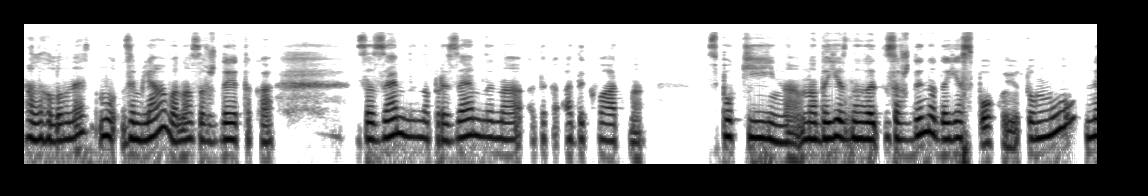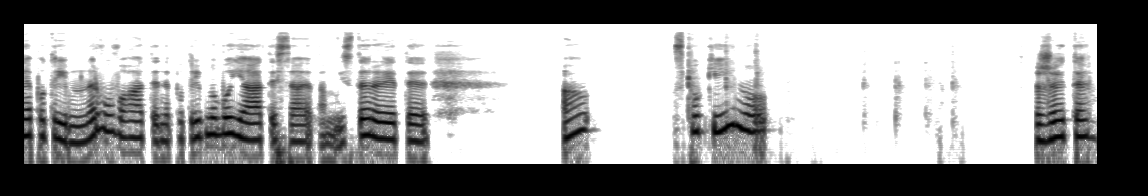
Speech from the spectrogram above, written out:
Але головне, ну, земля, вона завжди така заземлена, приземлена, така адекватна, спокійна, надає, завжди надає спокою. Тому не потрібно нервувати, не потрібно боятися, там, істерити, а спокійно жити.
